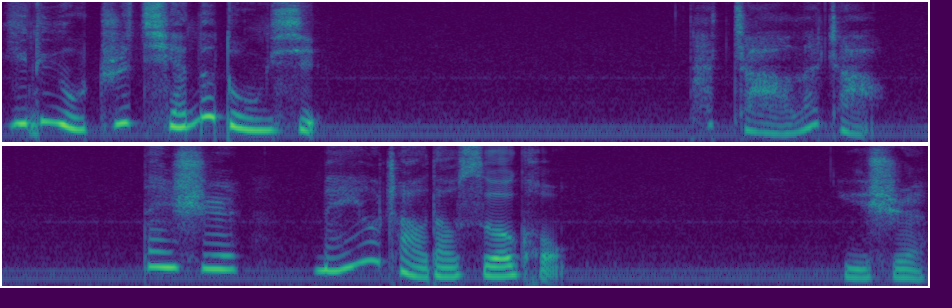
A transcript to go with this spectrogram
一定有值钱的东西。他找了找。但是没有找到锁孔。于是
